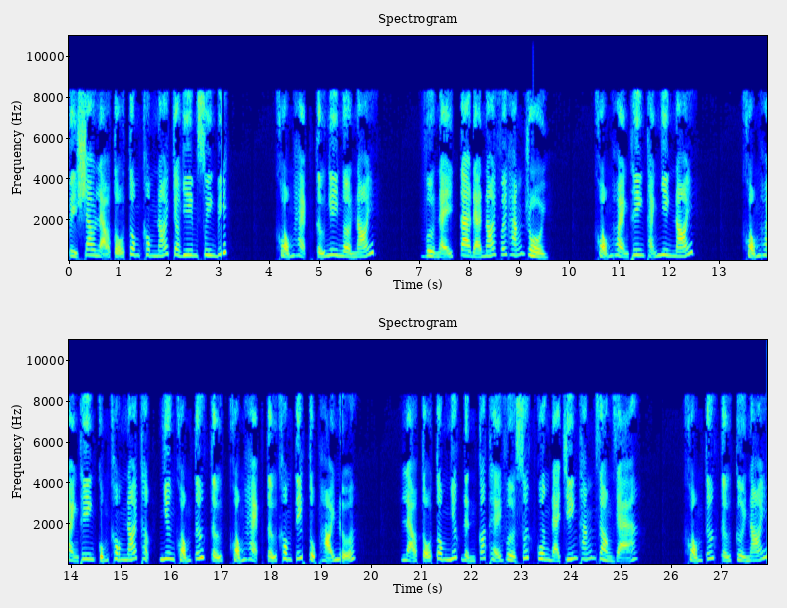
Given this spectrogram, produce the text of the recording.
vì sao Lão Tổ Tông không nói cho Diêm Xuyên biết? Khổng hạt tự nghi ngờ nói. Vừa nãy ta đã nói với hắn rồi. Khổng Hoàng Thiên thản nhiên nói. Khổng Hoàng Thiên cũng không nói thật, nhưng khổng tước tử, khổng hạt tử không tiếp tục hỏi nữa. Lão Tổ Tông nhất định có thể vừa xuất quân đã chiến thắng giòn giả. Khổng tước tử cười nói.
